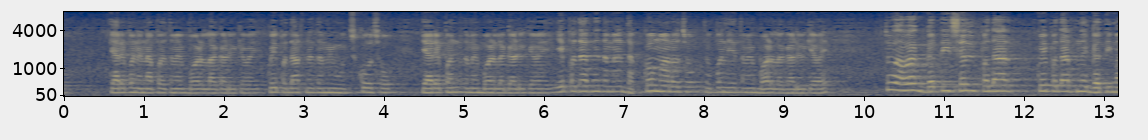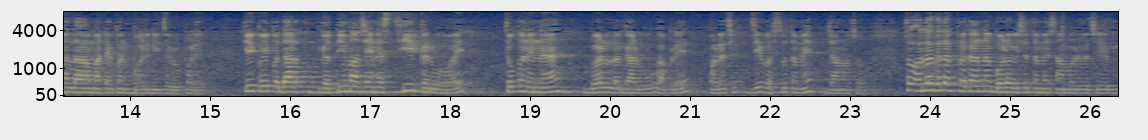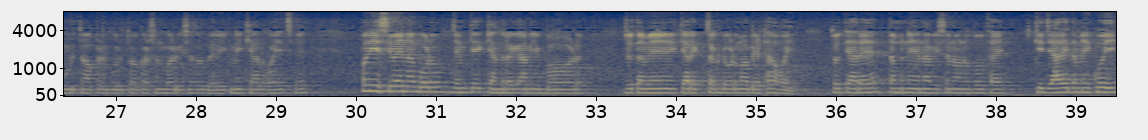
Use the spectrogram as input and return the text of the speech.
ત્યારે પણ એના પર તમે બળ લગાડ્યું કહેવાય. કોઈ પદાર્થને તમે ઉંચકો છો, ત્યારે પણ તમે બળ લગાડ્યું કહેવાય. એ પદાર્થને તમે ધક્કો મારો છો, તો પણ એ તમે બળ લગાડ્યું કહેવાય. તો આવા ગતિશીલ પદાર્થ, કોઈ પદાર્થને ગતિમાં લાવવા માટે પણ બળની જરૂર પડે. કે કોઈ પદાર્થ ગતિમાં છે, એને સ્થિર કરવું હોય તો પણ એના બળ લગાડવું આપણે પડે છે, જે વસ્તુ તમે જાણો છો. તો અલગ અલગ પ્રકારના બળો વિશે તમે સાંભળ્યું છે, મૂળ તો આપણે ગુરુત્વાકર્ષણ બળ વિશે તો દરેકને ખ્યાલ હોય છે. પણ એ સિવાયના બળો, જેમ કે કેન્દ્રગામી બળ, જો તમે ક્યારેક ચકડોળમાં બેઠા હોય, તો ત્યારે તમને એના વિશેનો અનુભવ થાય કે જ્યારે તમે કોઈ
